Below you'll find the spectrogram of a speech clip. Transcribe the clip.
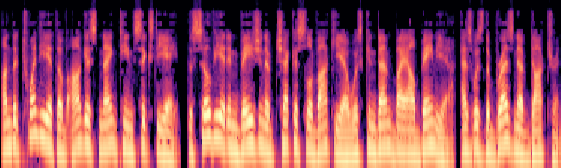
On 20 August 1968, the Soviet invasion of Czechoslovakia was condemned by Albania, as was the Brezhnev Doctrine.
